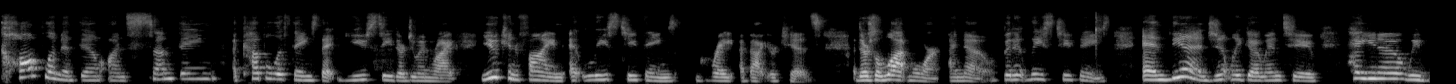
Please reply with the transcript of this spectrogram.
compliment them on something a couple of things that you see they're doing right. You can find at least two things great about your kids. There's a lot more i know but at least two things. And then gently go into hey you know we've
